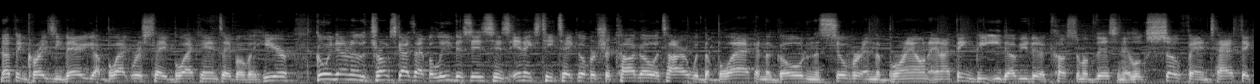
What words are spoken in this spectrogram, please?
nothing crazy there. You got black wrist tape, black hand tape over here. Going down to the trunks, guys, I believe this is his NXT TakeOver Chicago attire with the black and the gold and the silver and the brown, and I think BEW did a custom of this, and it looks so fantastic.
